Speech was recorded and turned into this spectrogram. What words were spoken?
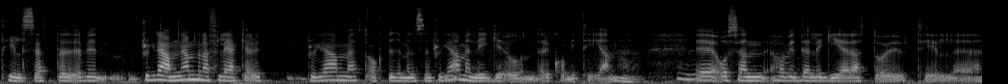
tillsätter, vi, programnämnderna för läkarprogrammet och biomedicinprogrammen ligger under kommittén. Mm. Eh, och sen har vi delegerat då ut till eh,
